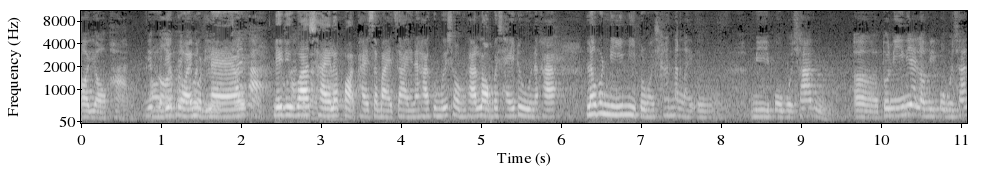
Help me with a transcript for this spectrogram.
ออยผ่านเรียบร้อยเรียบร้อยหมดแล้วใช่ค่ะเรียกได้ว่าใช้แล้วปลอดภัยสบายใจนะคะ คุณผู้ชมคะลองไปใช้ดูนะคะ แล้ววันนี้มีโปรโมชั่นอะไรเอ่ยมีโปรโมชั่นเอ่อตัวนี้เนี่ยเรามีโปรโมชั่น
